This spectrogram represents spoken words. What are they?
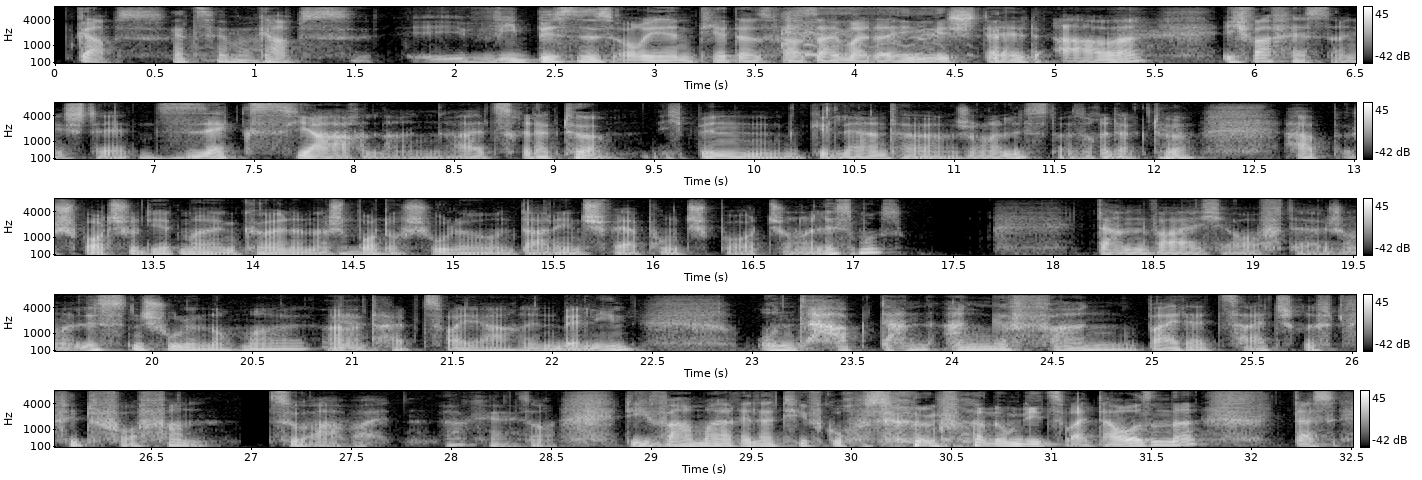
Gab's. Erzähl mal. Gab's. Wie businessorientiert das war, sei mal dahingestellt. aber ich war festangestellt, sechs Jahre lang als Redakteur. Ich bin gelernter Journalist, also Redakteur, habe Sport studiert mal in Köln an der Sporthochschule und da den Schwerpunkt Sportjournalismus. Dann war ich auf der Journalistenschule nochmal, anderthalb, zwei Jahre in Berlin und habe dann angefangen bei der Zeitschrift Fit for Fun zu arbeiten. Okay. So, die war mal relativ groß, irgendwann um die 2000er. Das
